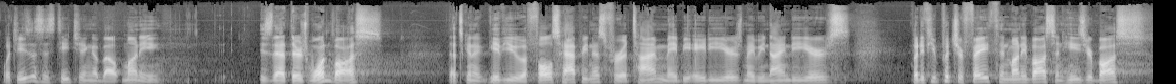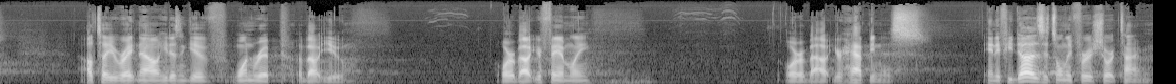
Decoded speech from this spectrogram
What Jesus is teaching about money is that there's one boss that's going to give you a false happiness for a time, maybe 80 years, maybe 90 years. But if you put your faith in Money Boss and he's your boss, I'll tell you right now, he doesn't give one rip about you or about your family or about your happiness. And if he does, it's only for a short time.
